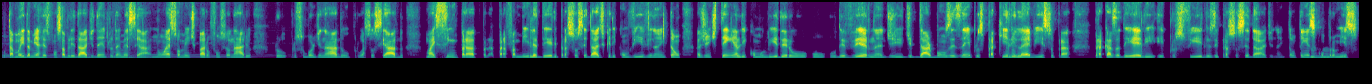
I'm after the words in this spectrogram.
o tamanho da minha responsabilidade dentro da MSA não é somente para o funcionário, para o subordinado, para o associado, mas sim para a família dele, para a sociedade que ele convive, né? Então, a gente tem ali como líder o, o, o dever, né, de, de, dar bons exemplos para que ele leve isso para a casa dele e para os filhos e para a sociedade, né? Então, tem esse uhum. compromisso.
